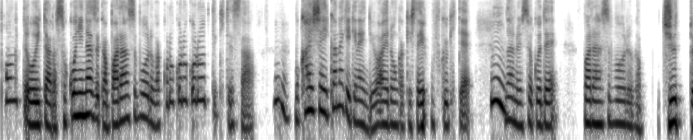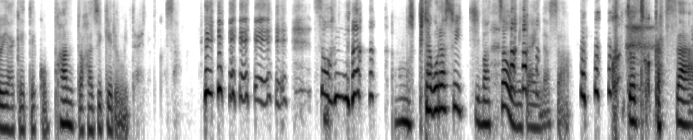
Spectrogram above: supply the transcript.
ポンって置いたらそこになぜかバランスボールがコロコロコロってきてさ、うん、もう会社行かなきゃいけないんだよ、アイロンかけした洋服着て。うん。なのにそこでバランスボールがジュッと焼けて、こうパンと弾けるみたいなとかさ。そんな、もうピタゴラスイッチ真っ青みたいなさ、こととかさ、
